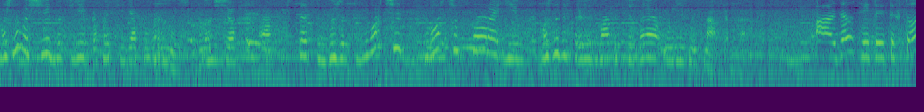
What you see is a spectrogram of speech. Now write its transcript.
Можливо, ще й до цієї професії я повернуся, тому що е, все це дуже творчі, творча сфера і можливість реалізувати себе у різних напрямках. А за освітою ти хто?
